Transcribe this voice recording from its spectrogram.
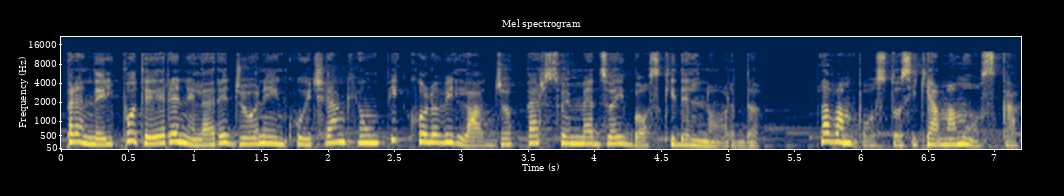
prende il potere nella regione in cui c'è anche un piccolo villaggio perso in mezzo ai boschi del nord. L'avamposto si chiama Mosca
